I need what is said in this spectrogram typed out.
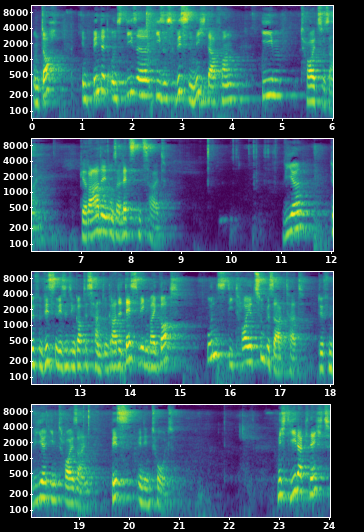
Und doch entbindet uns diese, dieses Wissen nicht davon, ihm treu zu sein, gerade in unserer letzten Zeit. Wir dürfen wissen, wir sind in Gottes Hand und gerade deswegen, weil Gott uns die Treue zugesagt hat, dürfen wir ihm treu sein, bis in den Tod. Nicht jeder Knecht,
